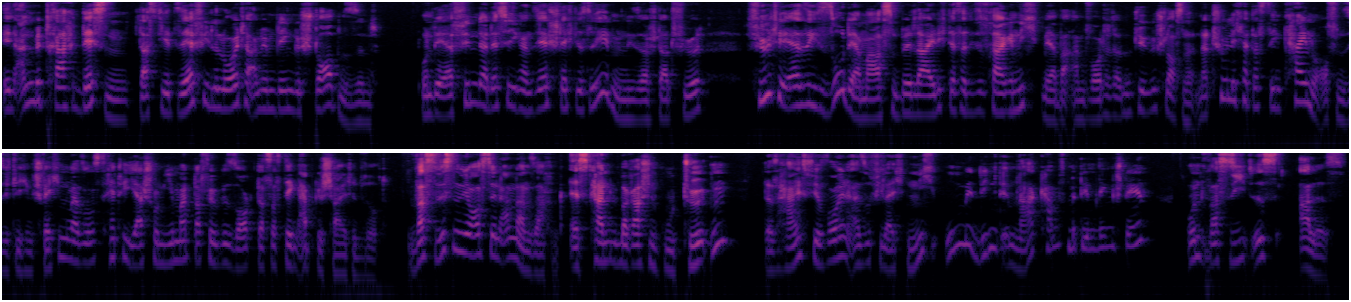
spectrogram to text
In Anbetracht dessen, dass jetzt sehr viele Leute an dem Ding gestorben sind und der Erfinder deswegen ein sehr schlechtes Leben in dieser Stadt führt, fühlte er sich so dermaßen beleidigt, dass er diese Frage nicht mehr beantwortet hat und die Tür geschlossen hat. Natürlich hat das Ding keine offensichtlichen Schwächen, weil sonst hätte ja schon jemand dafür gesorgt, dass das Ding abgeschaltet wird. Was wissen wir aus den anderen Sachen? Es kann überraschend gut töten. Das heißt, wir wollen also vielleicht nicht unbedingt im Nahkampf mit dem Ding stehen. Und was sieht es? Alles.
